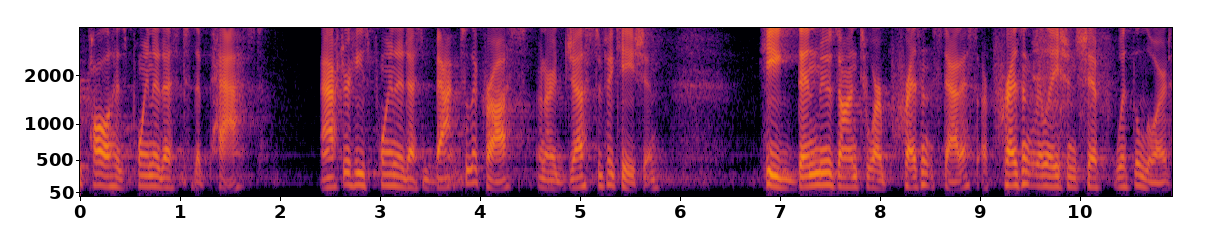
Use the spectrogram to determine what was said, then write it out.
Paul has pointed us to the past, after he's pointed us back to the cross and our justification, he then moves on to our present status, our present relationship with the Lord.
